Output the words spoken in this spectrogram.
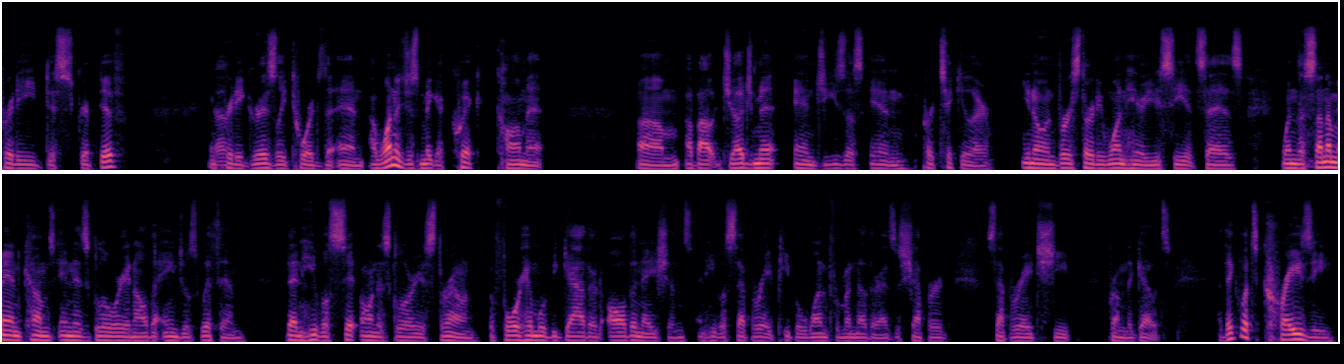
pretty descriptive and Yeah. pretty grisly towards the end. I want to just make a quick comment um, about judgment and Jesus in particular. You know, in verse 31 here, you see it says, When the Son of Man comes in his glory and all the angels with him, then he will sit on his glorious throne. Before him will be gathered all the nations, and he will separate people one from another as a shepherd separates sheep from the goats. I think what's crazy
